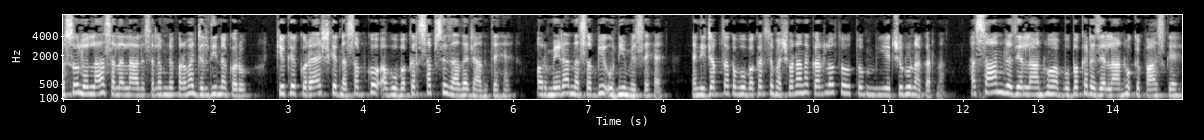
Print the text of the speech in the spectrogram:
رسول اللہ صلی اللہ علیہ وسلم نے فرمایا، جلدی نہ کرو، کیونکہ قریش کے نصب کو ابو بکر سب سے زیادہ جانتے ہیں۔ اور میرا نصب بھی انہیں میں سے ہے۔ یعنی جب تک ابو بکر سے مشورہ نہ کر لو تو تم یہ شروع نہ کرنا۔ حسان رضی اللہ عنہ، ابو بکر رضی اللہ عنہ کے پاس گئے،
